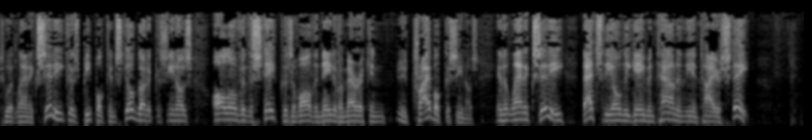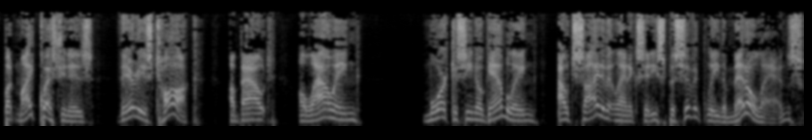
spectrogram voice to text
to Atlantic City because people can still go to casinos all over the state because of all the Native American uh, tribal casinos. In Atlantic City, that's the only game in town in the entire state. But my question is, there is talk about allowing more casino gambling outside of Atlantic City, specifically the Meadowlands,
